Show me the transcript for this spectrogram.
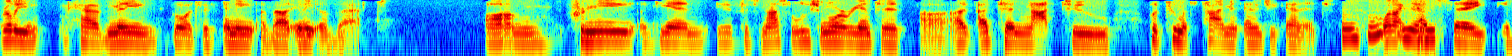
really have many thoughts, if any, about any of that. Um, for me, again, if it's not solution oriented, uh, I, I tend not to put too much time and energy in it. Mm-hmm. What I yes. can say is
